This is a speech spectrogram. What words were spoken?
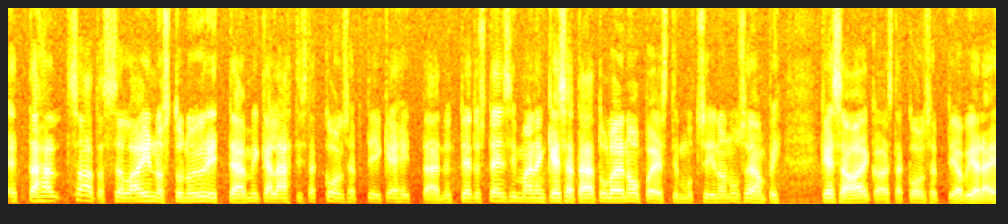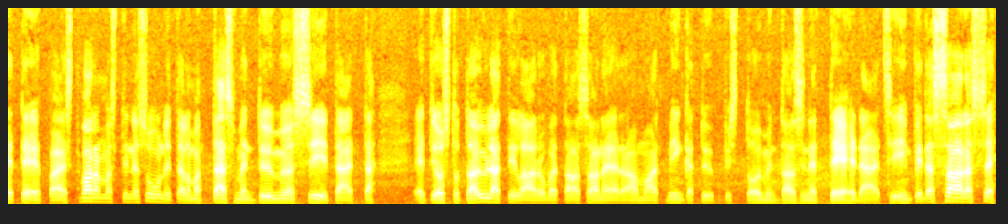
että tähän saataisiin sellainen innostunut yrittäjä, mikä lähti sitä konseptia kehittää. Nyt tietysti ensimmäinen kesä tämä tulee nopeasti, mutta siinä on useampi kesäaikaa sitä konseptia viedä eteenpäin. Sitten varmasti ne suunnitelmat täsmentyy myös siitä, että että jos tota ylätilaa ruvetaan saneeraamaan, että minkä tyyppistä toimintaa sinne tehdään. Et siihen pitäisi saada se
